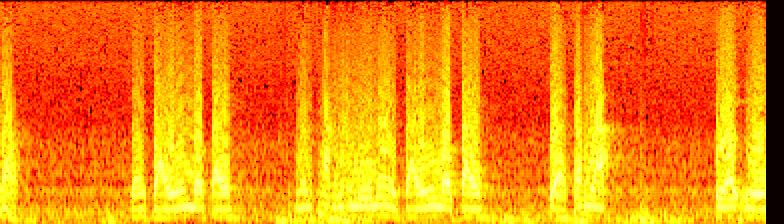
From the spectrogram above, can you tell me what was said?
เจ้าใจใจมันบ่ไป มันทำมันมีหน้าใจมันบ่ไปเสียสำละตัวเอง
